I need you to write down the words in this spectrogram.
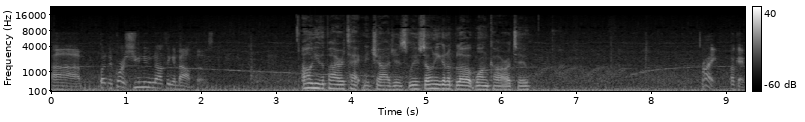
Uh, but of course, you knew nothing about those. Only the pyrotechnic charges. We was only gonna blow up one car or two. Right. Okay.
